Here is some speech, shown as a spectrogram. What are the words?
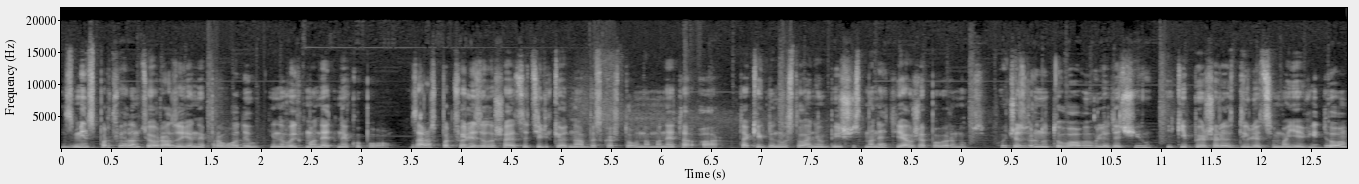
Змін з портфелем цього разу я не проводив і нових монет не купував. Зараз в портфелі залишається тільки одна безкоштовна монета AR, так як до інвестування в більшість монет я вже повернувся. Хочу звернути увагу глядачів, які перший раз дивляться моє відео,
